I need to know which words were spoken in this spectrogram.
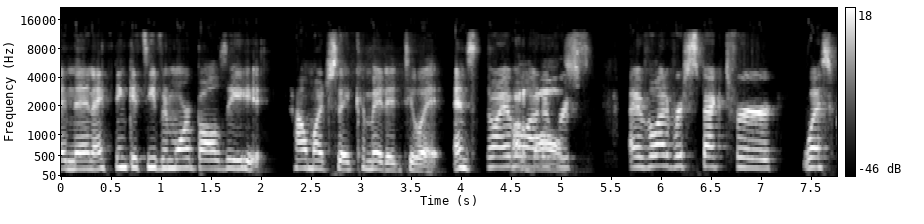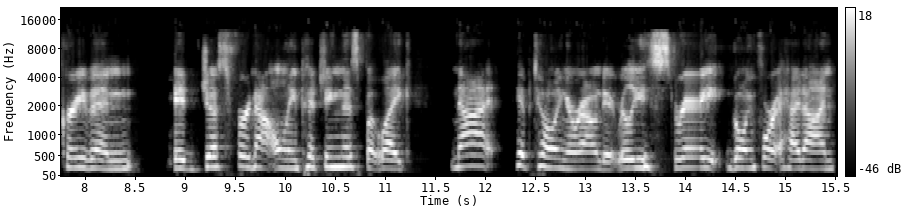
And then I think it's even more ballsy how much they committed to it. And so I have a Lot of lot of, balls. res- I have a lot of respect for Wes Craven it just for not only pitching this, but like not tiptoeing around it, really straight going for it head on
